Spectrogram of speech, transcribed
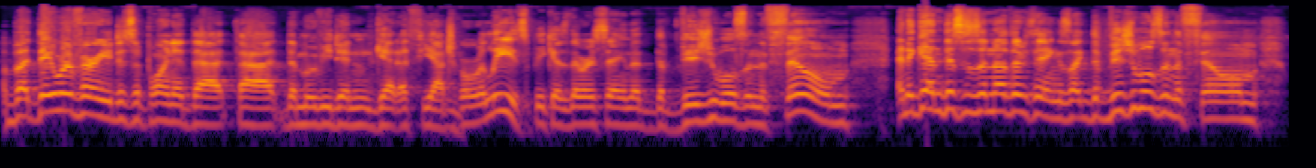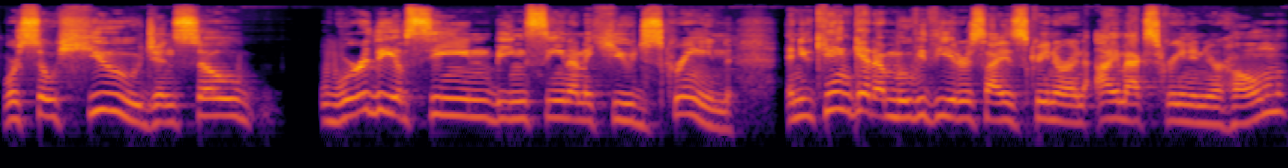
But they were very disappointed that that the movie didn't get a theatrical release because they were saying that the visuals in the film, and again, this is another thing, is like the visuals in the film were so huge and so worthy of seeing being seen on a huge screen. And you can't get a movie theater sized screen or an IMAX screen in your home.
